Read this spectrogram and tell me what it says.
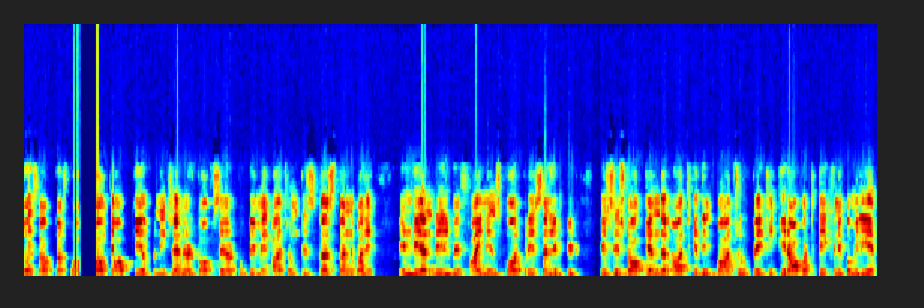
तो ऐसा आपका स्वागत है। आपके अपनी चैनल टॉप से टूडे में आज हम डिस्कस करने वाले Indian Railway Finance Corporation Limited इस स्टॉक के अंदर आज के दिन पाँच रुपए की गिरावट देखने को मिली है।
